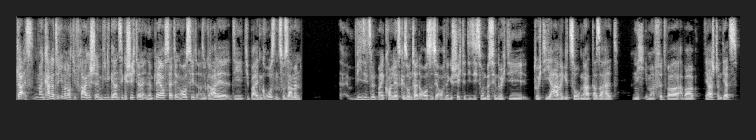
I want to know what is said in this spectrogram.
klar, es, man kann natürlich immer noch die Frage stellen, wie die ganze Geschichte in einem Playoff-Setting aussieht. Also gerade die, die beiden Großen zusammen wie sieht's mit Mike Conleys Gesundheit aus? Ist ja auch eine Geschichte, die sich so ein bisschen durch die, durch die Jahre gezogen hat, dass er halt nicht immer fit war. Aber ja, Stand jetzt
